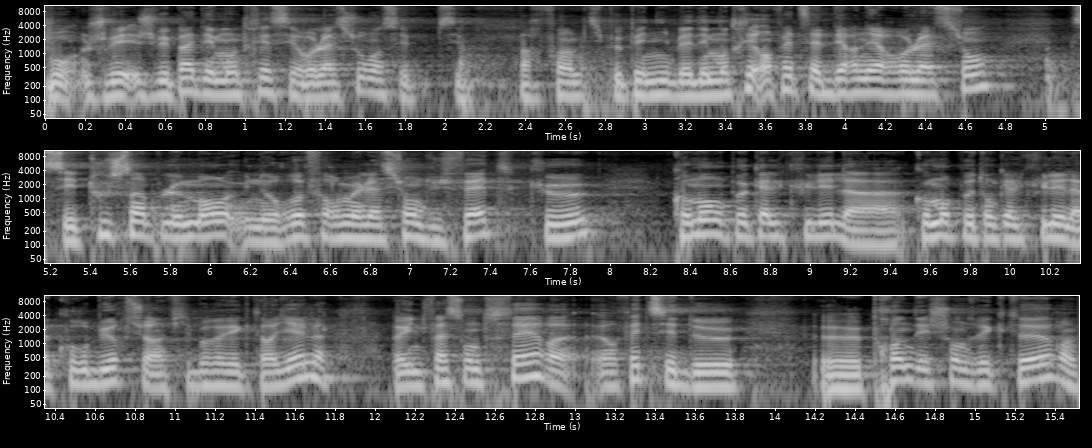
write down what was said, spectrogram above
Bon, je ne vais pas démontrer ces relations, hein, c'est parfois un petit peu pénible à démontrer. En fait, cette dernière relation, c'est tout simplement une reformulation du fait que comment on peut calculer la, comment peut-on calculer la courbure sur un fibré vectoriel? Bah, Une façon de faire, en fait, c'est de euh, prendre des champs de vecteurs,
